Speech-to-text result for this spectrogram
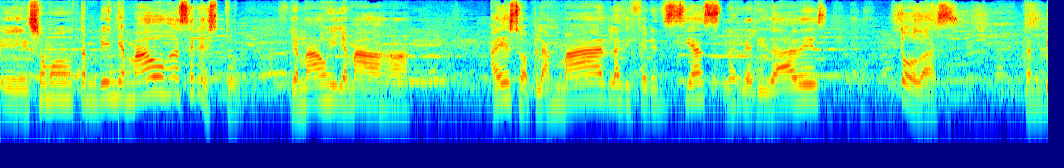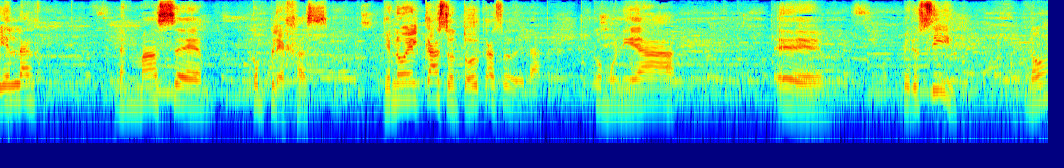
Eh, somos también llamados a hacer esto, llamados y llamadas a, a eso, a plasmar las diferencias, las realidades, todas, también las, las más eh, complejas, que no es el caso en todo caso de la comunidad, eh, pero sí, ¿no?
